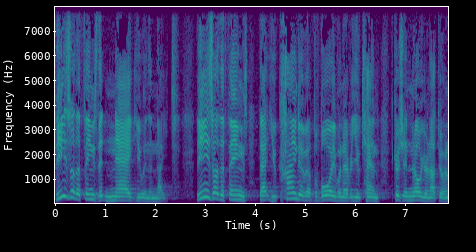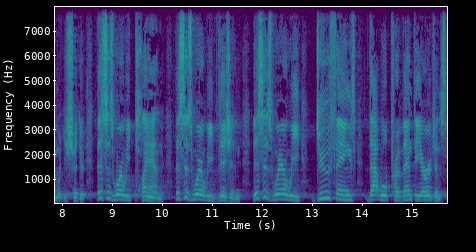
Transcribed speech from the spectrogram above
These are the things that nag you in the night. These are the things that you kind of avoid whenever you can because you know you're not doing what you should do. This is where we plan. This is where we vision. This is where we do things that will prevent the urgence.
